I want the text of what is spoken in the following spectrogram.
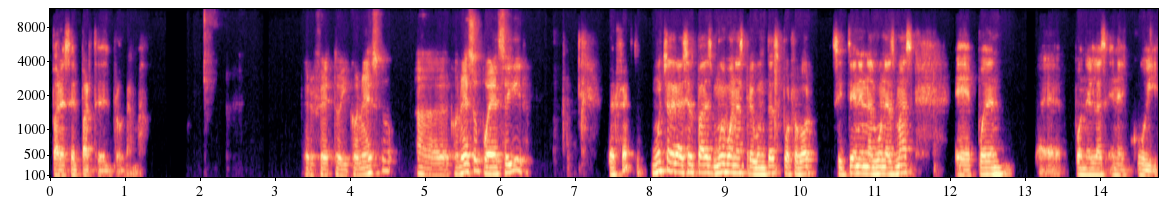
para ser parte del programa. Perfecto. Y con esto, uh, con eso puedes seguir. Perfecto. Muchas gracias, padres. Muy buenas preguntas. Por favor, si tienen algunas más, eh, pueden eh, ponerlas en el QI.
